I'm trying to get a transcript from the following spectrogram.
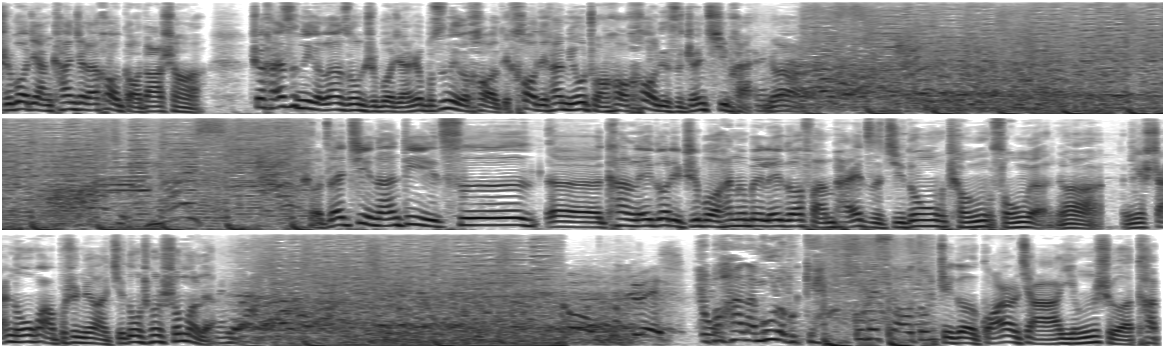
直播间看起来好高大上啊！这还是那个烂怂直播间，这不是那个好的，好的还没有装好，好的是真气派，你知道吧？说在济南第一次呃看雷哥的直播，还能被雷哥翻牌子，激动成怂了啊！你山东话不是那样，激动成什么了？这个瓜儿家莹说他。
